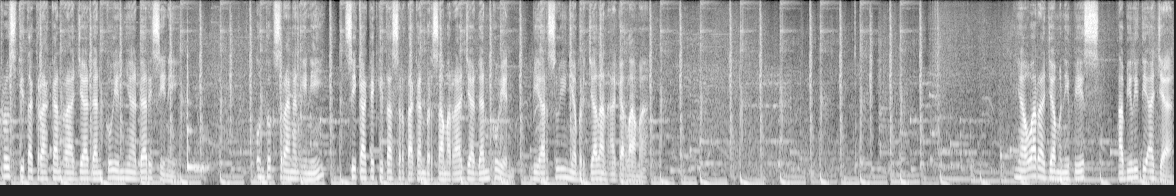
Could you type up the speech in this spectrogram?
Terus kita kerahkan raja dan queen-nya dari sini. Untuk serangan ini, si kakek kita sertakan bersama raja dan queen, biar suinya berjalan agak lama. Nyawa raja menipis, ability aja,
